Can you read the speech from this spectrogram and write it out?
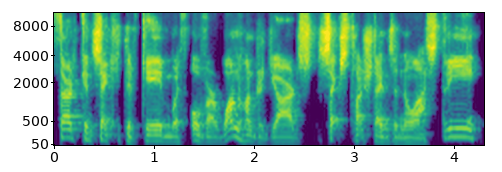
Third consecutive game with over 100 yards, six touchdowns in the last three.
